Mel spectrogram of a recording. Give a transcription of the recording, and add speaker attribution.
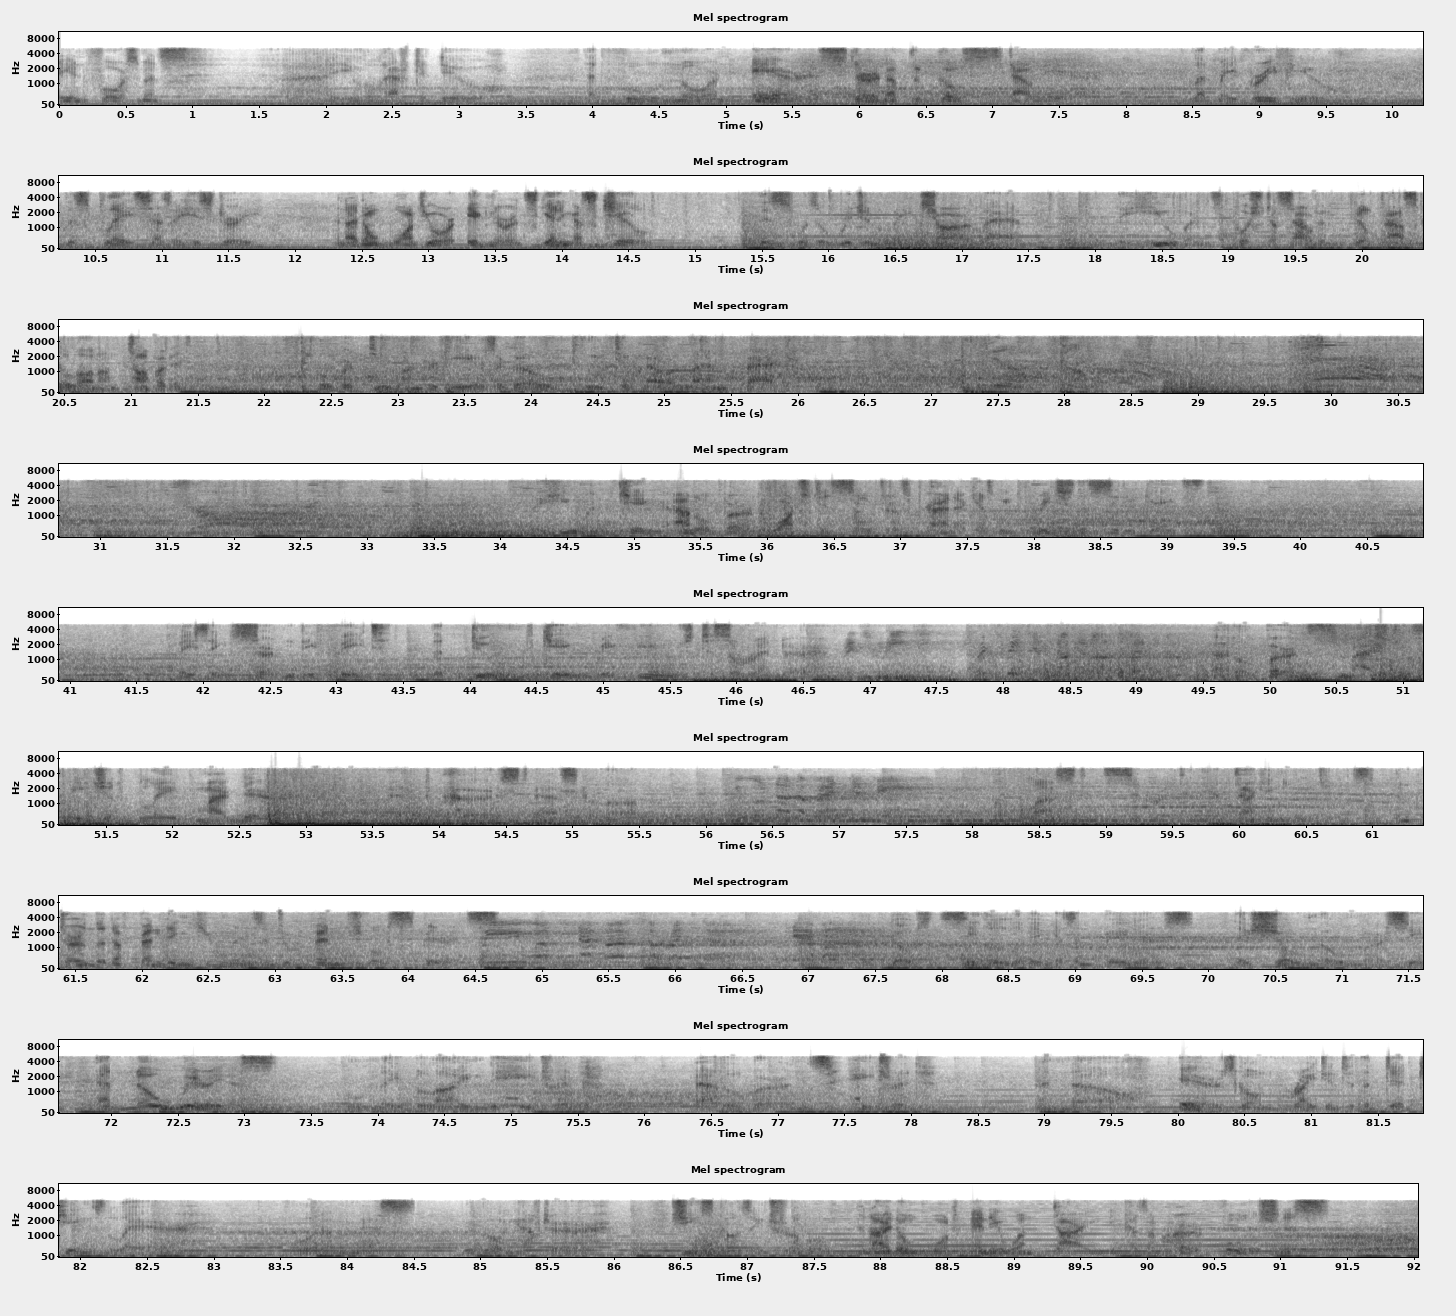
Speaker 1: reinforcements. Uh, you'll have to do. That fool Norn Eir has stirred up the ghosts down here. Let me brief you. This place has a history, and I don't want your ignorance getting us killed. This was originally Charr land. The humans pushed us out and built Ascalon on top of it. Over 200 years ago, we took our land back. King Adelbern watched his soldiers panic as we breached the city gates. Facing certain defeat, the doomed king refused to humans into vengeful spirits.
Speaker 2: We will never surrender! Never!
Speaker 1: Ghosts see the living as invaders. They show no mercy and no weariness, only blind hatred. Adelbern's hatred. And now, Eir's gone right into the dead king's lair. What a mess. We're going after her. She's causing trouble, and I don't want anyone dying because of her foolishness.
